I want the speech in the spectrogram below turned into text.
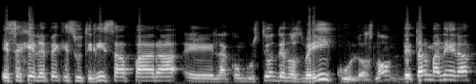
ese GLP que se utiliza para eh, la combustión de los vehículos, ¿no? De tal manera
